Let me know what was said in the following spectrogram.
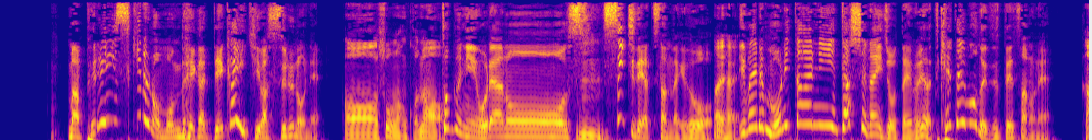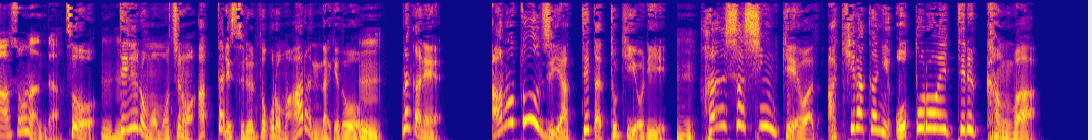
まあ、プレイスキルの問題がでかい気はするのね。ああ、そうなんかな特に俺あのースうんスイッチでやってたんだけど、はいはいわゆるモニターに出してない状態の、携帯モードでずっとやってたのね。ああ、そうなんだ。そう、うんうんっていうのももちろんあったりするところもあるんだけど、うん。なんかね、あの当時やってた時より、うん反射神経は明らかに衰えてる感は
